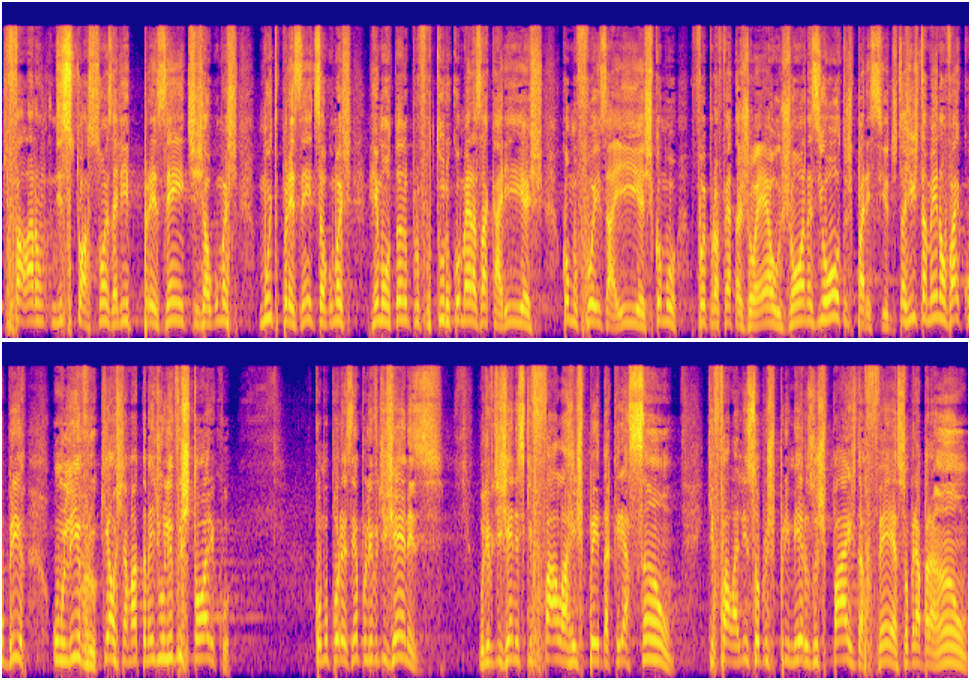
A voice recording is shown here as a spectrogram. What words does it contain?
que falaram de situações ali presentes, algumas muito presentes, algumas remontando para o futuro, como era Zacarias, como foi Isaías, como foi o profeta Joel, Jonas e outros parecidos. A gente também não vai cobrir um livro que é chamado também de um livro histórico, como por exemplo o livro de Gênesis. O livro de Gênesis que fala a respeito da criação, que fala ali sobre os primeiros, os pais da fé, sobre Abraão,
